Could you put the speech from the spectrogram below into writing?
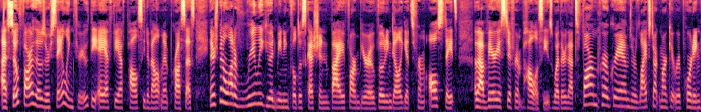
Uh, so far, those are sailing through the AFBF policy development process. And there's been a lot of really good, meaningful discussion by Farm Bureau voting delegates from all states about various different policies, whether that's farm programs or livestock market reporting.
